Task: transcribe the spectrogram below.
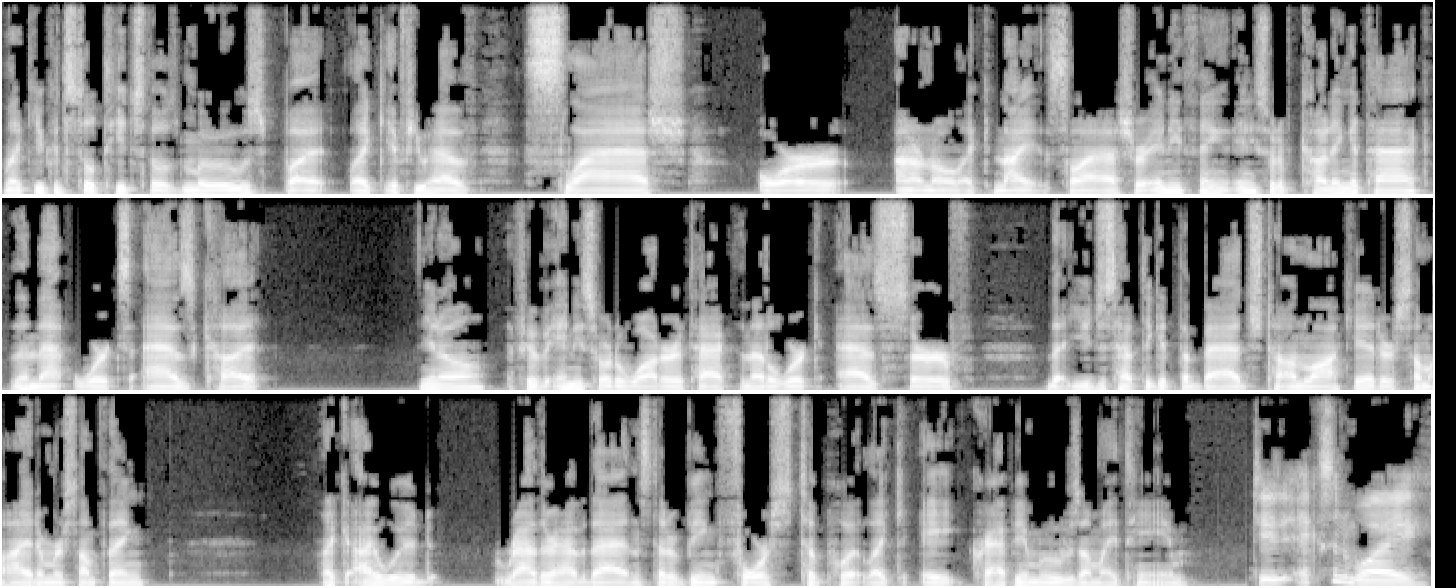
Like you could still teach those moves, but like if you have slash or I don't know, like night slash or anything, any sort of cutting attack, then that works as cut. You know, if you have any sort of water attack, then that'll work as surf. That you just have to get the badge to unlock it or some item or something. Like I would rather have that instead of being forced to put like eight crappy moves on my team. Did X and Y?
